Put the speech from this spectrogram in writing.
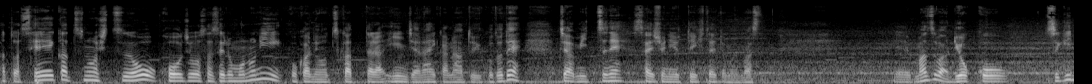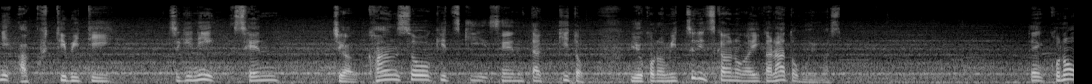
あとは生活の質を向上させるものにお金を使ったらいいんじゃないかなということでじゃあ3つね最初に言っていきたいと思います、えー、まずは旅行。次にアクティビティ。次に洗違う乾燥機付き洗濯機というこの3つに使うのがいいかなと思います。でこの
